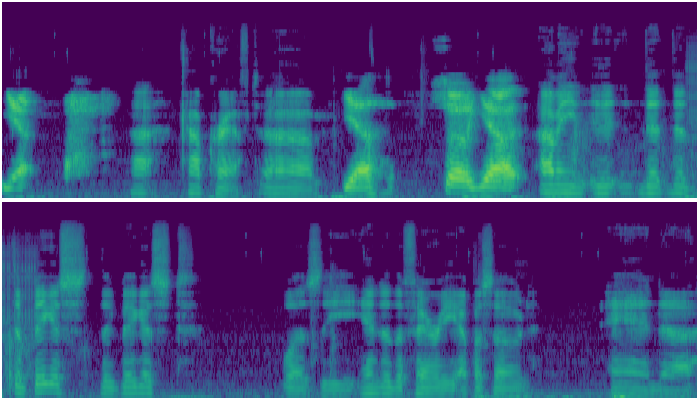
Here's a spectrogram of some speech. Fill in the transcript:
Yeah, Uh, Copcraft. Uh, yeah. So yeah, I mean, the, the the biggest the biggest was the end of the ferry episode, and uh,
